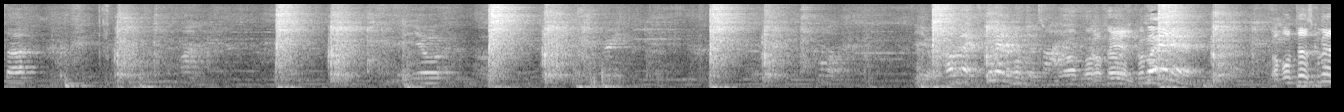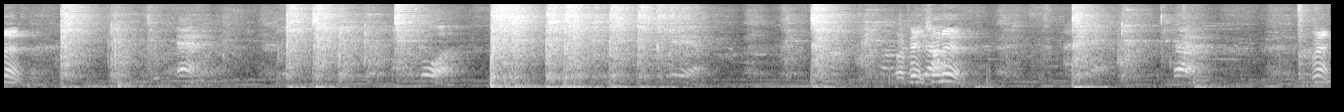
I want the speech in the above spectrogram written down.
Åtta. Nio. Tio. Halvvägs. Kom igen nu Pontus. Bra fel. Kom igen nu. Bra Pontus, kom igen nu. En. Två. Tre. Bra fel, kör nu. Fem. Kom igen.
